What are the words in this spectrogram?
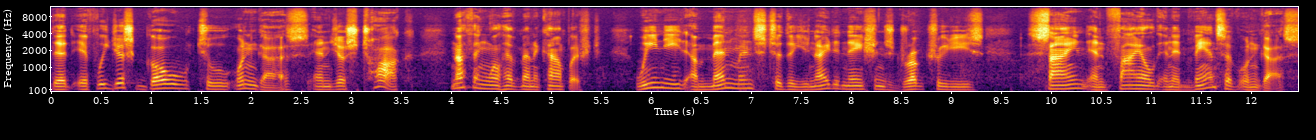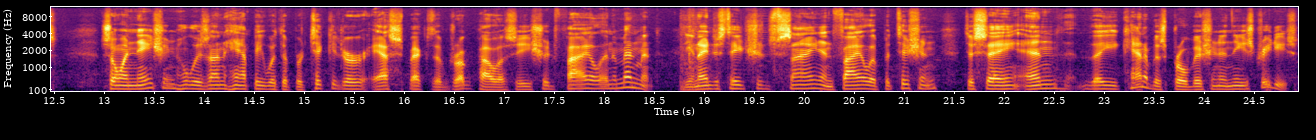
that if we just go to UNGAS and just talk, nothing will have been accomplished. We need amendments to the United Nations drug treaties signed and filed in advance of UNGAS so a nation who is unhappy with a particular aspect of drug policy should file an amendment. The United States should sign and file a petition to say end the cannabis prohibition in these treaties.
